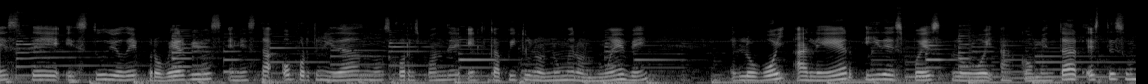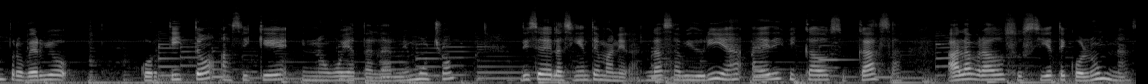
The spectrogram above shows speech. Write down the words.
este estudio de Proverbios. En esta oportunidad nos corresponde el capítulo número 9. Lo voy a leer y después lo voy a comentar. Este es un proverbio cortito, así que no voy a tardarme mucho. Dice de la siguiente manera, la sabiduría ha edificado su casa, ha labrado sus siete columnas,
